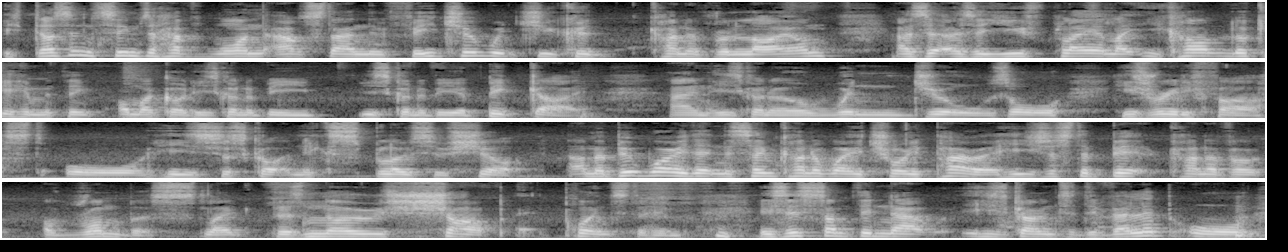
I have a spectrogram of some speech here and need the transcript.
he doesn't seem to have one outstanding feature which you could kind of rely on as a, as a youth player. Like you can't look at him and think, "Oh my god, he's going to be he's going to be a big guy." and he's going to win duels, or he's really fast, or he's just got an explosive shot. I'm a bit worried that in the same kind of way Troy Parrott, he's just a bit kind of a, a rhombus. Like there's no sharp points to him. Is this something that he's going to develop, or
